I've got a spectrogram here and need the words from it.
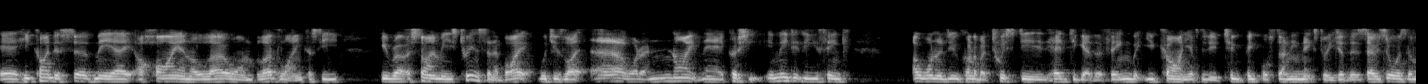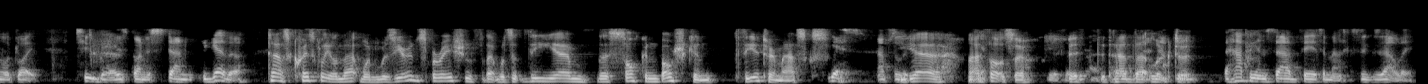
Uh, he kind of served me a, a, high and a low on Bloodline because he he wrote a Siamese twin Cenobite, which is like, oh, what a nightmare. Because immediately you think, I want to do kind of a twisted head together thing, but you can't. You have to do two people standing next to each other. So it's always going to look like two guys kind of standing together. To ask quickly on that one, was your inspiration for that? Was it the um, the Sock and Buskin theatre masks? Yes, absolutely. Yeah, I yeah. thought so. It, it, had that look to it. The happy and sad theatre masks, exactly.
